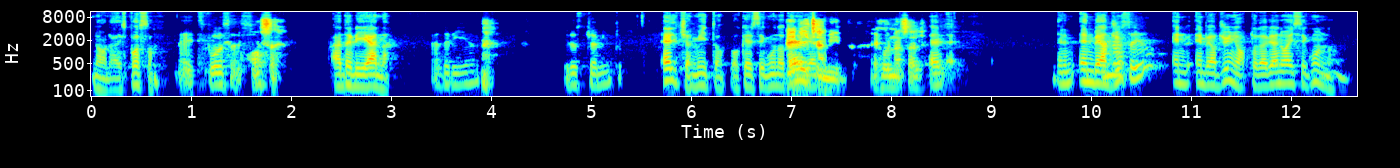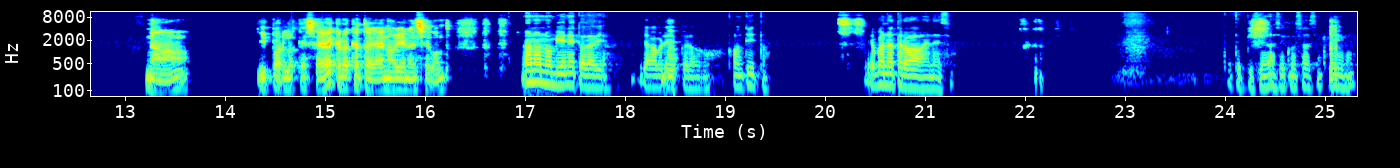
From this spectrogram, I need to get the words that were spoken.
No, la esposa, la esposa, sí, cosa. Adriana. Adrián. Y los chamitos. El chamito, porque el segundo El todavía- chamito, es uno solo. el- en, Ah, en- Enver Junior todavía no hay segundo. No. Y por lo que se ve, creo que todavía no viene el segundo. No, no, no viene todavía. Ya hablé, No. pero prontito. Ya van a trabajar en eso. Te y cosas increíbles.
